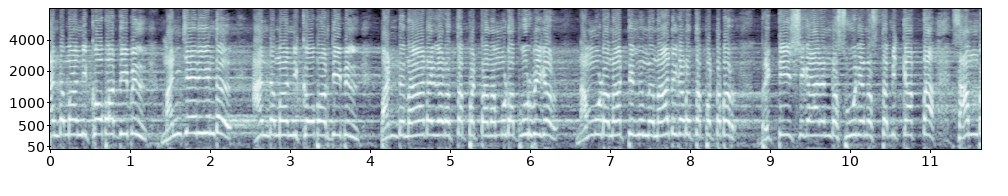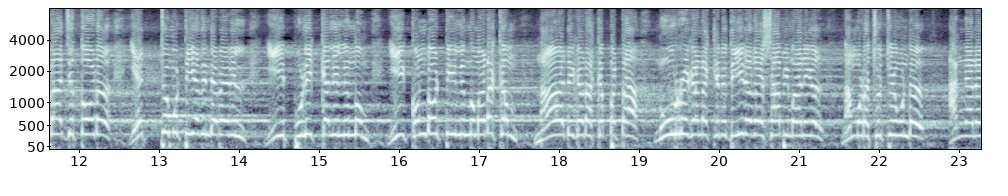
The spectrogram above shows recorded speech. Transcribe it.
ആൻഡമാൻ നിക്കോബാർ ദ്വീപിൽ മഞ്ചേരിയുണ്ട്. ആൻഡമാൻ നിക്കോബാർ ദ്വീപിൽ പണ്ട് നാട് കടത്തപ്പെട്ട നമ്മുടെ പൂർവികർ നമ്മുടെ നാട്ടിൽ നിന്ന് നാട് കടത്തപ്പെട്ടവർ ബ്രിട്ടീഷുകാരന്റെ സൂര്യൻ അസ്തമിക്കാത്ത സാമ്രാജ്യത്തോട് ഏറ്റുമുട്ടിയതിന്റെ പേരിൽ ഈ പുളിക്കലിൽ നിന്നും ഈ കൊണ്ടോട്ടിയിൽ നിന്നും അടക്കം നാട് കടക്കപ്പെട്ട നൂറുകണക്കിന് തീരദേശാഭിമാനികൾ നമ്മുടെ ചുറ്റിനുമുണ്ട്. അങ്ങനെ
